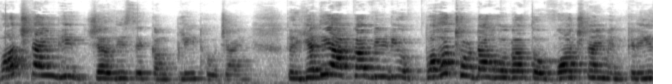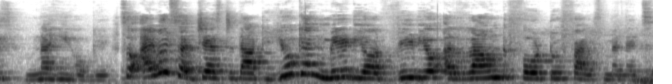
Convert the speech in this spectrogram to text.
वॉच टाइम भी जल्दी से कंप्लीट हो जाए। तो यदि आपका वीडियो बहुत छोटा होगा तो वॉच टाइम इंक्रीज नहीं होगी। So I will suggest that you can made your video around four to five minutes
